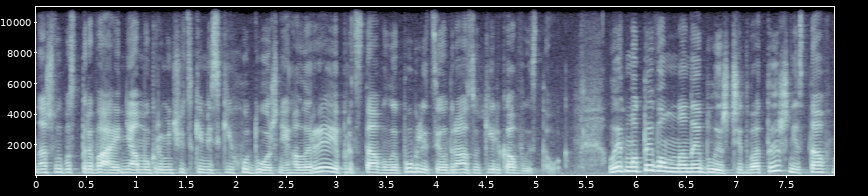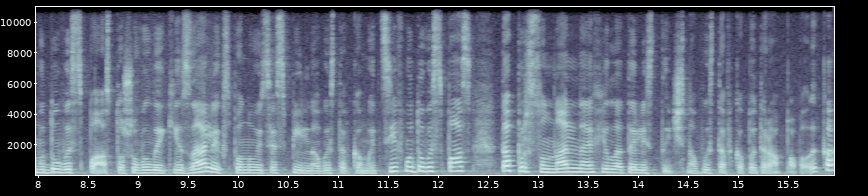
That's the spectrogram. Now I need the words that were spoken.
Наш випуск триває днями у Кременчуцькій міській художній галереї. Представили публіці одразу кілька виставок. Лейтмотивом на найближчі два тижні став медовий спас. Тож у великій залі експонується спільна виставка митців Медовий спас та персональна філателістична виставка Петра Павлика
